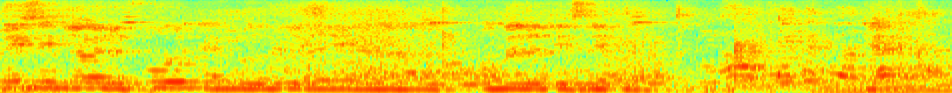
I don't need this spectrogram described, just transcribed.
Please enjoy the food and we'll do the uh, formalities later. Yeah?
